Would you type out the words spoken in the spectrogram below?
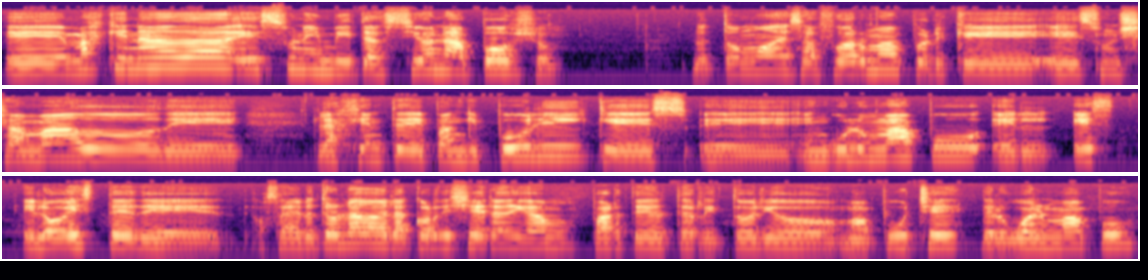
Eh, más que nada es una invitación a apoyo. Lo tomo de esa forma porque es un llamado de la gente de Panguipuli, que es eh, en Gulumapu, el, es, el oeste de, o sea, el otro lado de la cordillera, digamos, parte del territorio mapuche, del Hualmapu.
